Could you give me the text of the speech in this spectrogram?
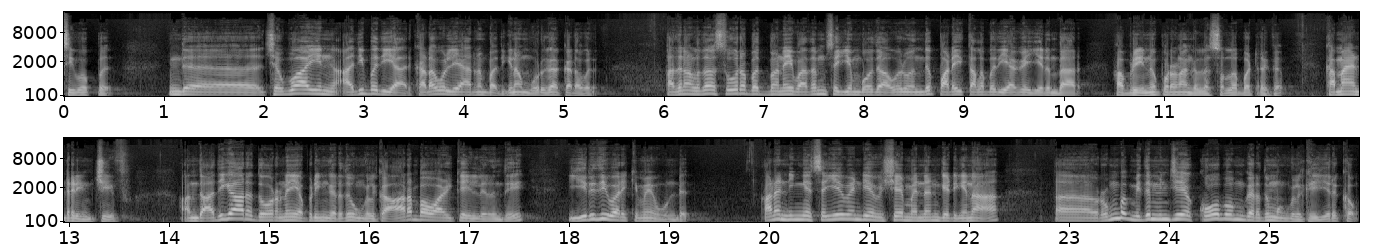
சிவப்பு. இந்த செவ்வாயின் அதிபதி யார்? கடவுள் யாருன்னு பார்த்தீங்கன்னா முருக கடவுள். அதனால தான் சூரபத்மனை வதம் செய்யும் போது அவர் வந்து படை தளபதியாக இருந்தார் அப்படின்னு புராணங்களில் சொல்லப்பட்டிருக்கு. கமாண்டர் இன் சீஃப் அந்த அதிகார தோரணை அப்படிங்கிறது உங்களுக்கு ஆரம்ப வாழ்க்கையிலிருந்து இறுதி வரைக்குமே உண்டு. ஆனால் நீங்கள் செய்ய வேண்டிய விஷயம் என்னன்னு கேட்டிங்கன்னா ரொம்ப மிதமிஞ்சிய கோபங்கிறதும் உங்களுக்கு இருக்கும்.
